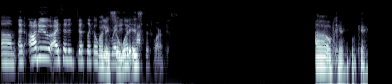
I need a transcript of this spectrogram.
Um, and Adu, I said, is just like a Funny, weird way so to what do is- passive form. Ah, okay, okay.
